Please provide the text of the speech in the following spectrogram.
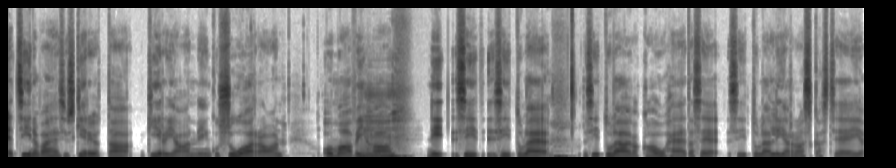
et siinä vaiheessa, jos kirjoittaa kirjaan niin kuin suoraan omaa vihaa, mm. Niin siitä, siitä, tulee, siitä tulee aika kauheata, se, siitä tulee liian raskasta, se ei,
